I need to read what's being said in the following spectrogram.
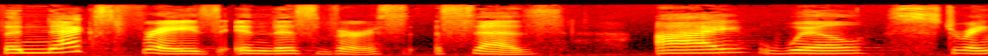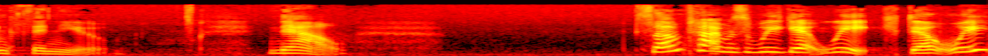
The next phrase in this verse says, I will strengthen you. Now, sometimes we get weak, don't we?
